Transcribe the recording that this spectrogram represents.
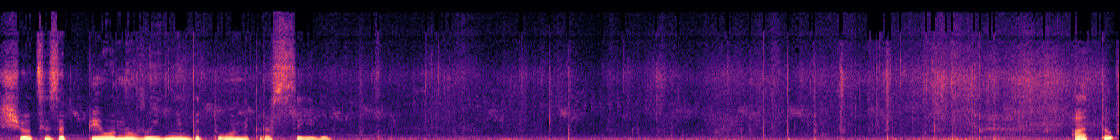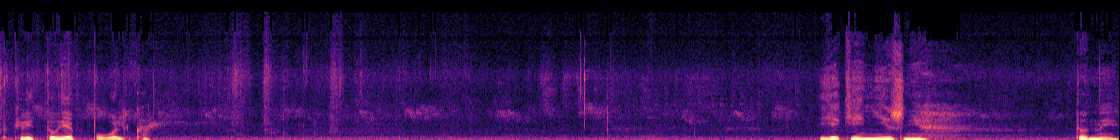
що це за піоновидні бутони красиві. А тут квітує полька. Які ніжні тони,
